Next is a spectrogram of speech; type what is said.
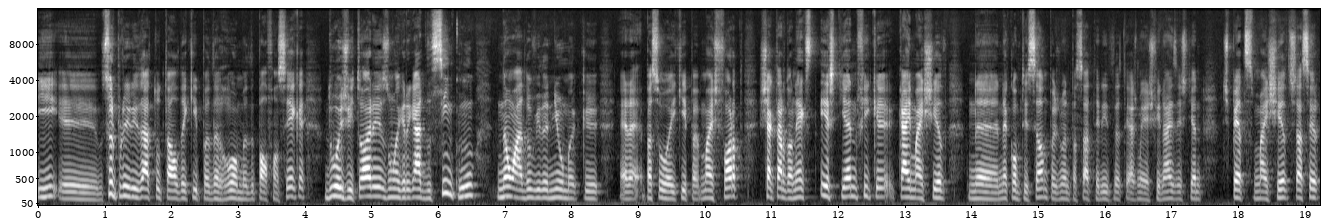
e eh, superioridade total da equipa da Roma de Paulo Fonseca, duas vitórias, um agregado de 5-1, não há dúvida nenhuma que era, passou a equipa mais forte. Shakhtar Donetsk este ano fica, cai mais cedo na, na competição, depois no ano passado ter ido até às meias finais, este ano despede-se mais cedo, está a ser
